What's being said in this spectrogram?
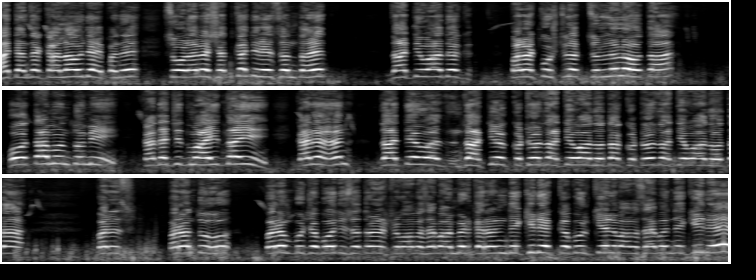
हा त्यांचा कालावधी आहे पण हे सोळाव्या शतकातील हे संत आहेत. जातीवाद पराकोष्टीला चललेला होता. होता म्हणतो मी. कदाचित माहीत नाही. कारण जातीवाद जातीय कठोर जातीयवाद होता कठोर जातीयवाद होता. पर परंतु परमपूज्य बोधिसत्व डॉक्टर बाबासाहेब आंबेडकरांनी देखील एक कबूल केलं बाबासाहेबांनी देखील हे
